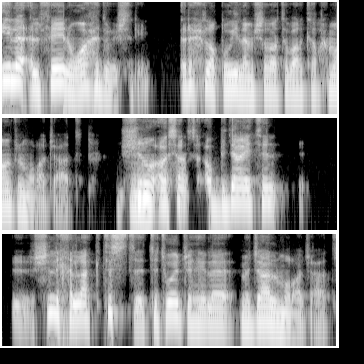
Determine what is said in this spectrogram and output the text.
إلى 2021 رحلة طويلة ما شاء الله تبارك الرحمن في المراجعات. شنو أساس أو بداية شو اللي خلاك تست... تتوجه إلى مجال المراجعات؟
